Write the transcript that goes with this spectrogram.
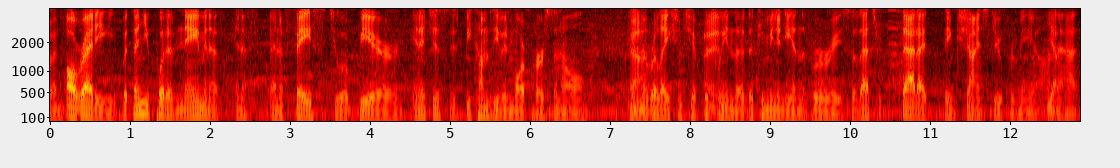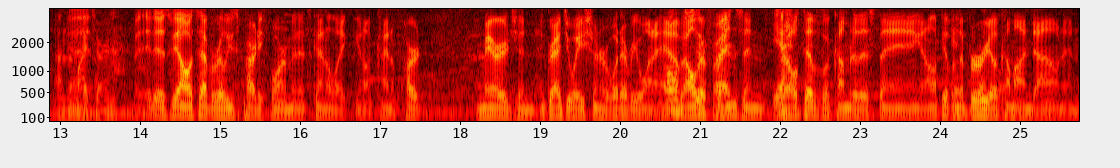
Good. already but then you put a name and a, and a, and a face to a beer and it just is, becomes even more personal in Yeah. the relationship I- between the, the community and the brewery so that's that i think shines through for me on Yeah. that on the Yeah, my it- turn It is. We always have a release party for them, and it's kind of like you know, kind of part marriage and and graduation or whatever you want to have. Oh, all their sure. friends and Yeah. relatives will come to this thing, and all the people from the brewery will come on down and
